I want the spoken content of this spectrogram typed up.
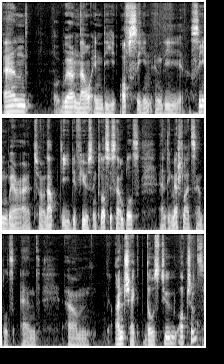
and we're now in the off scene, in the scene where I turned up the diffuse and glossy samples and the mesh light samples and um, unchecked those two options.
